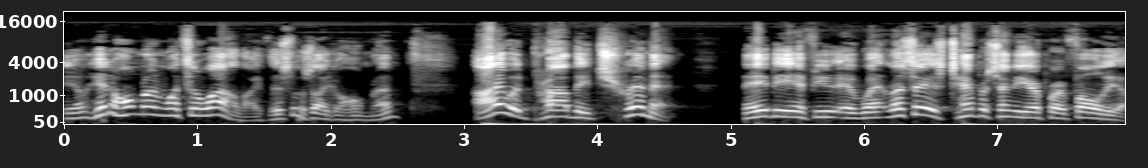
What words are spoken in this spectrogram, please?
You know, hit a home run once in a while. Like this looks like a home run. I would probably trim it. Maybe if you, it went, let's say it's 10% of your portfolio.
